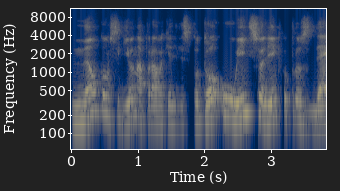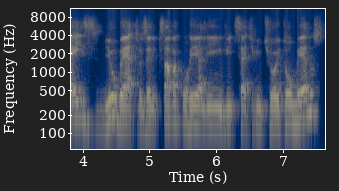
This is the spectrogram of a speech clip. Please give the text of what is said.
não conseguiu na prova que ele disputou o índice olímpico para os 10 mil metros. Ele precisava correr ali em 27, 28 ou menos,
